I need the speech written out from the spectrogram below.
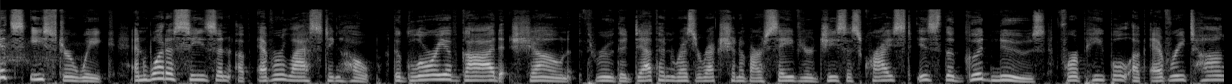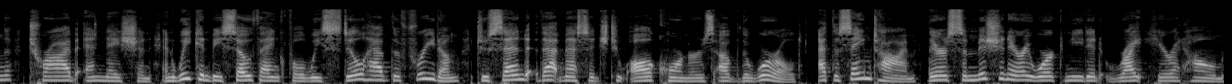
It's Easter week, and what a season of everlasting hope. The glory of God shown through the death and resurrection of our Savior Jesus Christ is the good news for people of every tongue, tribe, and nation. And we can be so thankful we still have the freedom to send that message to all corners of the world. At the same time, there's some missionary work needed right here at home.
